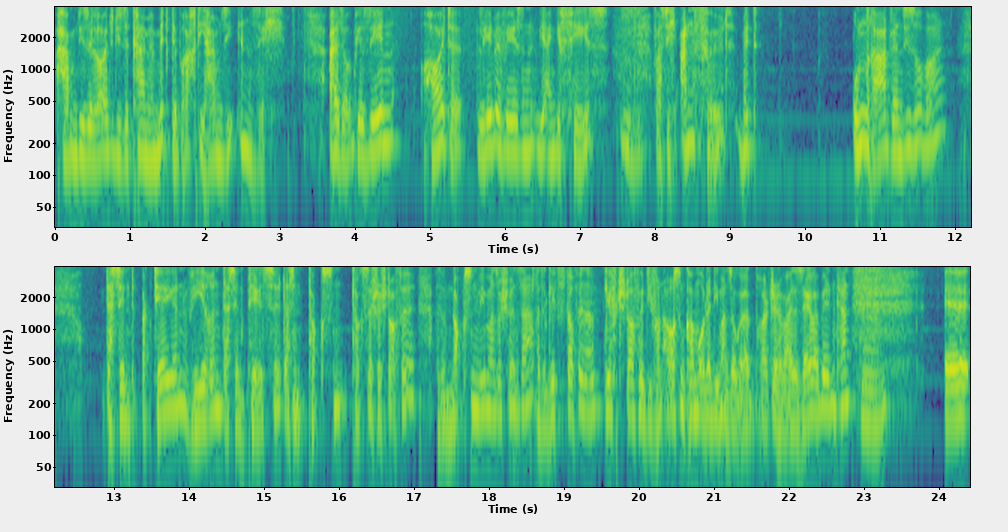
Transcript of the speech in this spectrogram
haben diese Leute diese Keime mitgebracht, die haben sie in sich. Also wir sehen heute Lebewesen wie ein Gefäß, mhm. was sich anfüllt mit Unrat, wenn Sie so wollen, das sind Bakterien, Viren, das sind Pilze, das sind Toxen, toxische Stoffe, also Noxen, wie man so schön sagt. Also Giftstoffe, ne? Giftstoffe, die von außen kommen oder die man sogar praktischerweise selber bilden kann. Mhm. Äh,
